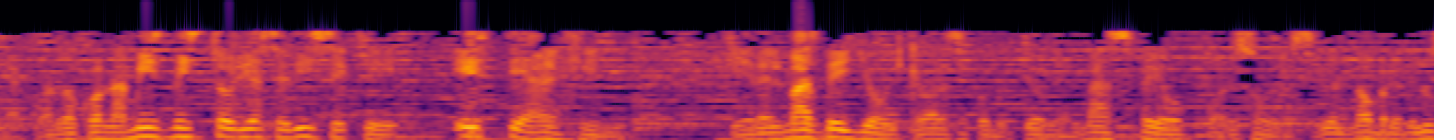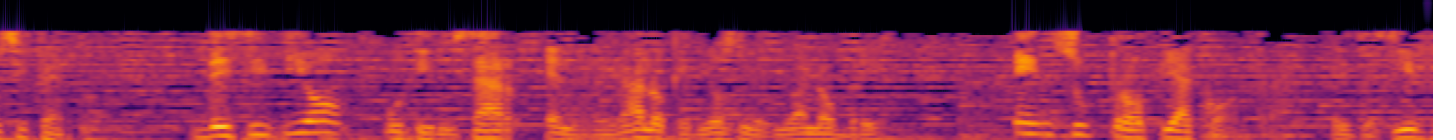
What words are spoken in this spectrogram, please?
de acuerdo con la misma historia se dice que este ángel que era el más bello y que ahora se convirtió en el más feo, por eso recibió el nombre de Lucifer, decidió utilizar el regalo que Dios le dio al hombre en su propia contra, es decir,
